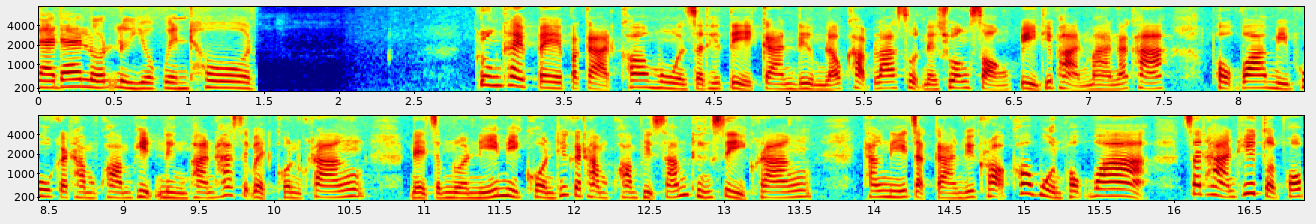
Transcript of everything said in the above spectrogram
และได้ลดหรือยกเว้นโทษ กรุงไทเปประกาศข้อมูลสถิติการดื่มแล้วขับล่าสุดในช่วง 2 ปีที่ผ่านมานะคะ พบว่ามีผู้กระทำความผิด 1,051 คนครั้ง ในจำนวนนี้มีคนที่กระทำความผิดซ้ำถึง 4 ครั้ง ทั้งนี้จากการวิเคราะห์ข้อมูลพบว่า สถานที่ตรวจพบ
